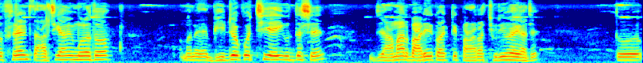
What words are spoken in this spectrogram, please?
তো ফ্রেন্ডস আজকে আমি মূলত মানে ভিডিও করছি এই উদ্দেশ্যে যে আমার বাড়ির কয়েকটি পাহারা চুরি হয়ে গেছে। তো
